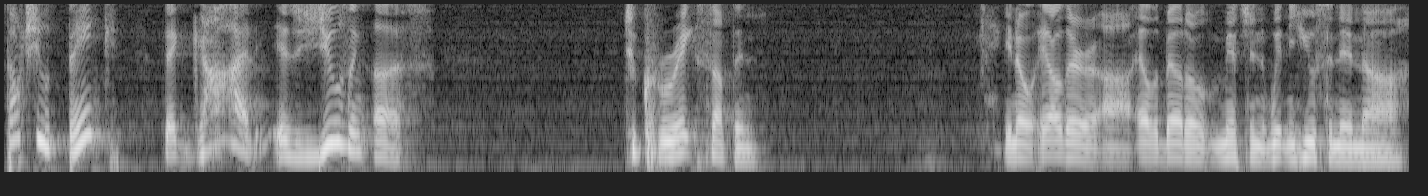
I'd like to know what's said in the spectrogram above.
Don't you think that God is using us to create something you know, Elder uh, Elder mentioned Whitney Houston in uh,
